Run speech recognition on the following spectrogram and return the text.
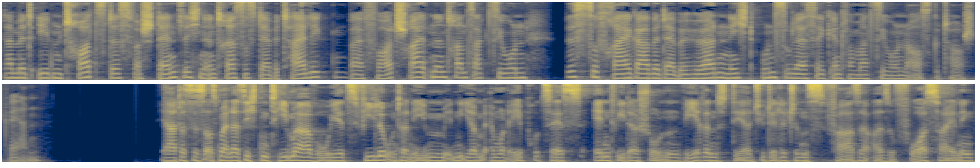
damit eben trotz des verständlichen Interesses der Beteiligten bei fortschreitenden Transaktionen bis zur Freigabe der Behörden nicht unzulässig Informationen ausgetauscht werden? Ja, das ist aus meiner Sicht ein Thema, wo jetzt viele Unternehmen in ihrem M&A-Prozess entweder schon während der Due Diligence-Phase, also vor Signing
